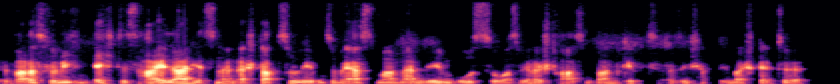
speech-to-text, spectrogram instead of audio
war das für mich ein echtes Highlight, jetzt in einer Stadt zu leben, zum ersten Mal in meinem Leben, wo es sowas wie eine Straßenbahn gibt. Also ich habe immer Städte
